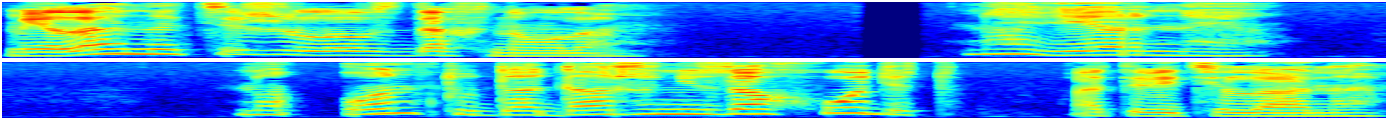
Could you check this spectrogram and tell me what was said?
Милана тяжело вздохнула. «Наверное. Но он туда даже не заходит», — ответила она.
